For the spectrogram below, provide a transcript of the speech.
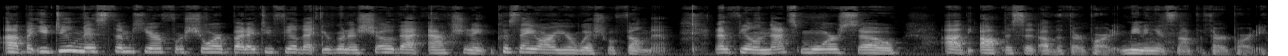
Uh, but you do miss them here for sure. But I do feel that you're going to show that action because they are your wish fulfillment. And I'm feeling that's more so uh, the opposite of the third party, meaning it's not the third party.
